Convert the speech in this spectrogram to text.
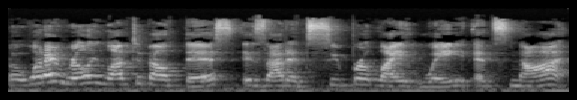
But what I really loved about this is that it's super lightweight. It's not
